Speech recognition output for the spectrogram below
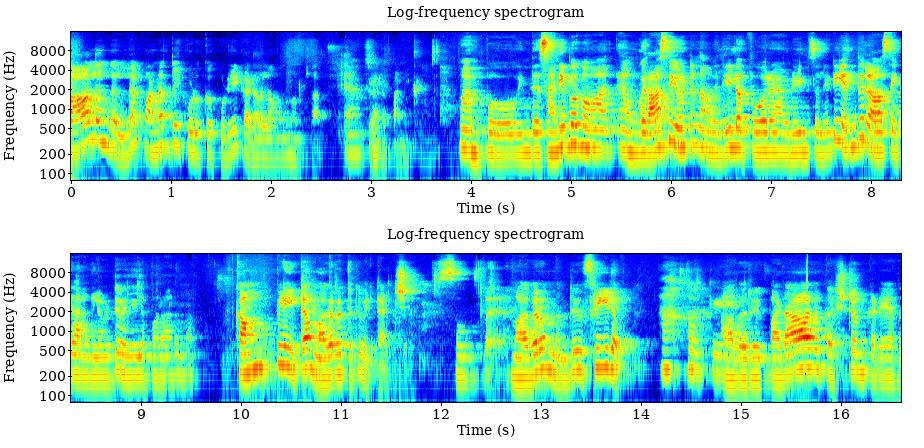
காலங்களில் பணத்தை கொடுக்கக்கூடிய கடவுளாகவும் இருப்பார். அதை பண்ணிக்கலாம். மேம் இப்போது இந்த சனி பகவான் உங்கள் ராசியை விட்டு நான் வெளியில் போகிறேன் அப்படின்னு சொல்லிட்டு எந்த ராசிக்காரங்களை விட்டு வெளியில் போகிறாரு மேம் கம்ப்ளீட்டாக மகரத்துக்கு விட்டாச்சு. சூப்பர் மகரம் வந்து ஃப்ரீடம் ஓகே அவர் படாத கஷ்டம் கிடையாது.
